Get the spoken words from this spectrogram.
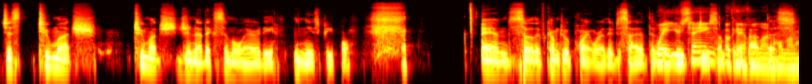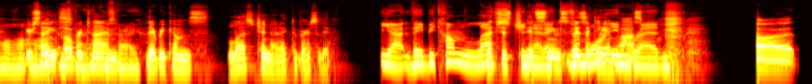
just too much too much genetic similarity in these people. And so they've come to a point where they decided that Wait, they you're need to do something okay? about Hold on, this. hold on, hold on. hold You're on. saying I'm over sorry, time there becomes less genetic diversity. Yeah, they become less just- it genetic. seems physically more impossible. inbred. Uh,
